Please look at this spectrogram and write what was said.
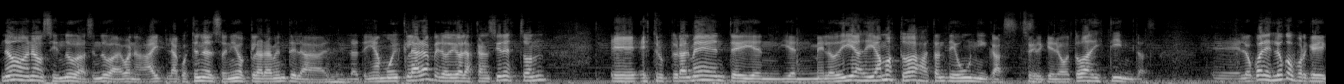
No, no, sin duda, sin duda. Bueno, hay, la cuestión del sonido claramente la, la tenía muy clara, pero digo, las canciones son eh, estructuralmente y en, y en melodías, digamos, todas bastante únicas, Sí. si se quiere, o todas distintas. Eh, lo cual es loco porque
